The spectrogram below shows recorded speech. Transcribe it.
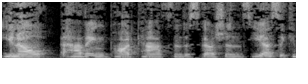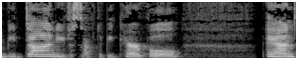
you know having podcasts and discussions yes it can be done you just have to be careful and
